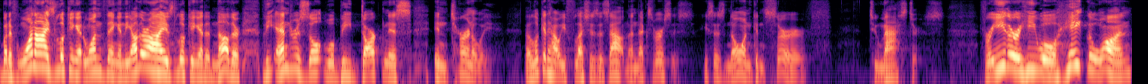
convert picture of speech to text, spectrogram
But if one eye is looking at one thing and the other eye is looking at another, the end result will be darkness internally. Now, look at how he fleshes this out in the next verses. He says, No one can serve two masters. For either he will hate the one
